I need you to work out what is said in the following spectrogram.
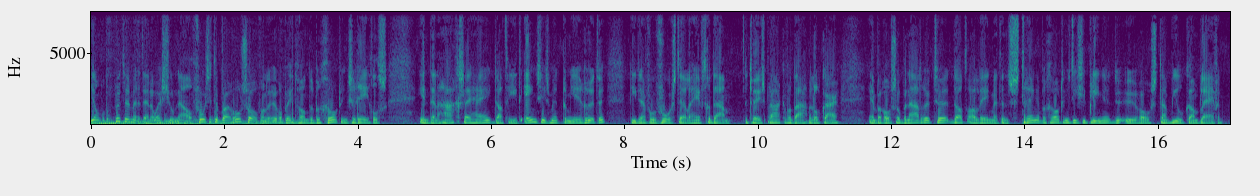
Jan van der Putten met het NOS-journaal. Voorzitter Barroso van de Europese van de begrotingsregels. In Den Haag zei hij dat hij het eens is met premier Rutte, die daarvoor voorstellen heeft gedaan. De twee spraken vandaag met elkaar en Barroso benadrukte dat alleen met een strenge begrotingsdiscipline de euro stabiel kan blijven.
